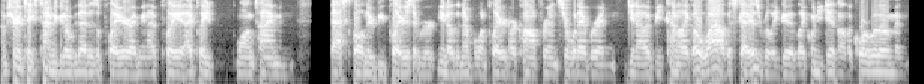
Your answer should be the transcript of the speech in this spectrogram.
I'm sure it takes time to get over that as a player. I mean, I play, I played a long time, in basketball and there'd be players that were you know the number one player in our conference or whatever and you know it'd be kind of like oh wow this guy is really good. Like when you get on the court with him and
